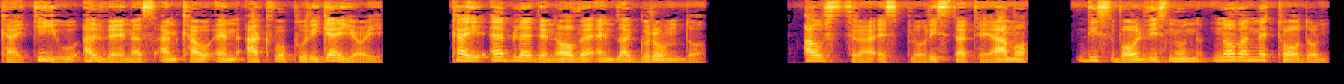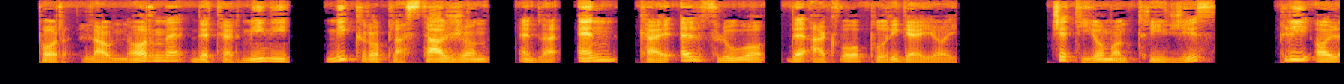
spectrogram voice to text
Cai tiu alvenas ancau en aquo purigeioi, cai eble de nove en la grundo. Austra esplorista te amo, disvolvis nun novan metodon por launorme determini microplastagion en la en cae el fluo de aquo purigeioi. Cetio montrigis, pli ol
